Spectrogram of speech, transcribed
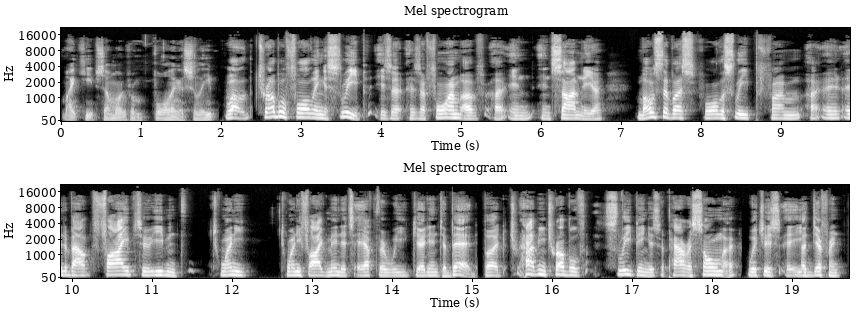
might keep someone from falling asleep? Well, trouble falling asleep is a, is a form of uh, in, insomnia. Most of us fall asleep from uh, in, in about five to even 20 25 minutes after we get into bed. But tr- having trouble sleeping is a parasomnia, which is a, a different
